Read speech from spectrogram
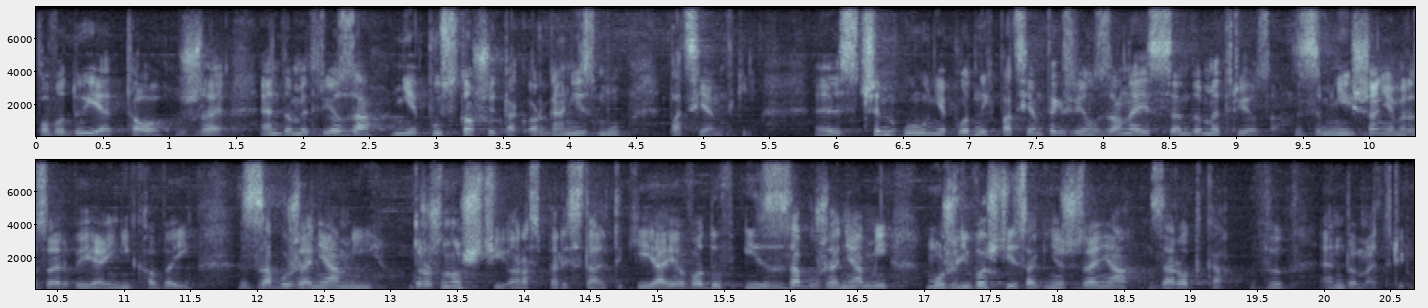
powoduje to, że endometrioza nie pustoszy tak organizmu pacjentki. Z czym u niepłodnych pacjentek związana jest endometrioza? Z zmniejszeniem rezerwy jajnikowej, z zaburzeniami drożności oraz perystaltyki jajowodów i z zaburzeniami możliwości zagnieżdżenia zarodka w endometrium.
